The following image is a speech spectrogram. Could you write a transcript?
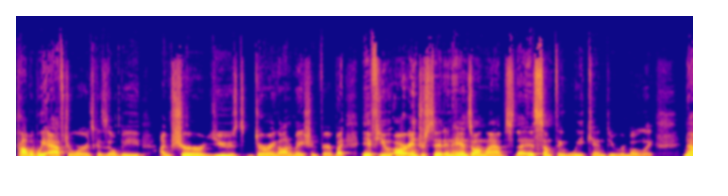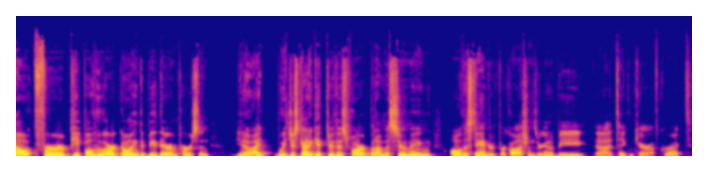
probably afterwards because they'll be i'm sure used during automation fair. But if you are interested in hands-on labs that is something we can do remotely. Now for people who are going to be there in person you know i we just got to get through this part but i'm assuming all the standard precautions are going to be uh, taken care of correct?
